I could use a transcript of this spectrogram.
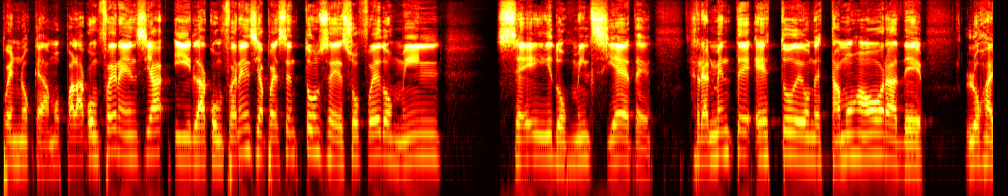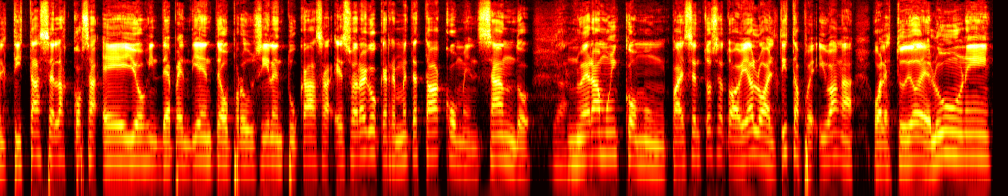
Pues nos quedamos para la conferencia y la conferencia, para ese entonces, eso fue 2006, 2007. Realmente esto de donde estamos ahora, de los artistas hacer las cosas ellos, independientes o producir en tu casa, eso era algo que realmente estaba comenzando. No era muy común. Para ese entonces todavía los artistas pues iban a o al estudio de Looney,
